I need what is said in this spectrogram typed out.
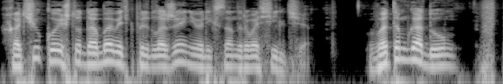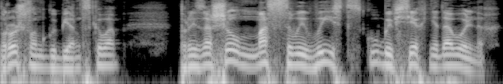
«Хочу кое-что добавить к предложению Александра Васильевича. В этом году, в прошлом губернского, произошел массовый выезд с Кубы всех недовольных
